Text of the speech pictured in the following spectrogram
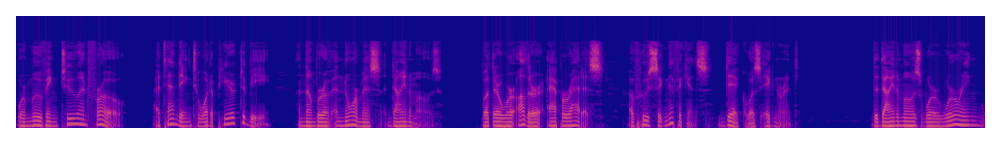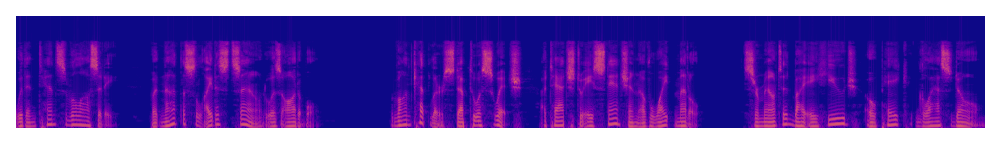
were moving to and fro, attending to what appeared to be a number of enormous dynamos, but there were other apparatus of whose significance Dick was ignorant. The dynamos were whirring with intense velocity, but not the slightest sound was audible. Von Kettler stepped to a switch attached to a stanchion of white metal, surmounted by a huge opaque glass dome,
